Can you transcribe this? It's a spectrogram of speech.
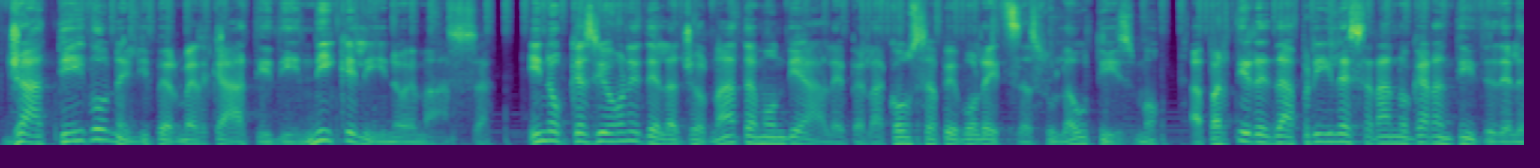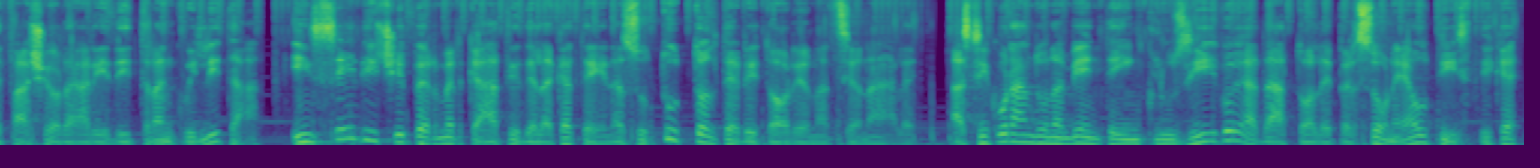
già attivo negli ipermercati di Nichelino e Massa. In occasione della giornata mondiale per la consapevolezza sull'autismo, a partire da aprile saranno garantite delle fasce orarie di tranquillità in 16 ipermercati della catena su tutto il territorio nazionale, assicurando un ambiente inclusivo e adatto alle persone autistiche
